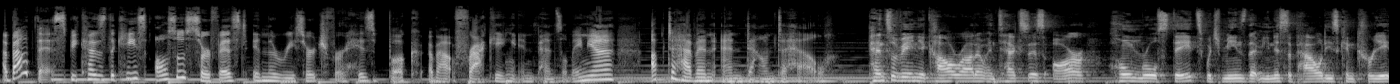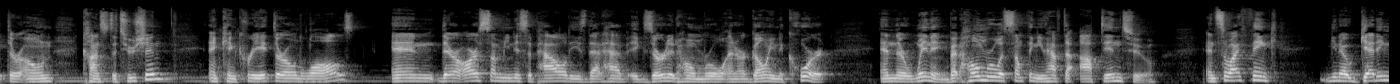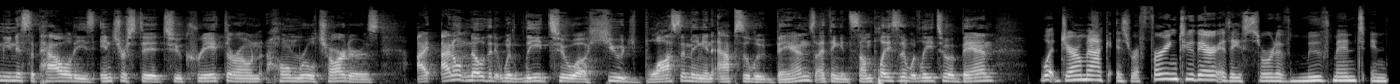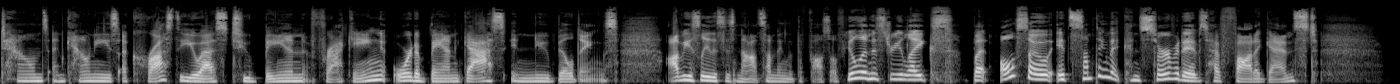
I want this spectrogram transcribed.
about this because the case also surfaced in the research for his book about fracking in Pennsylvania, Up to Heaven and Down to Hell. Pennsylvania, Colorado, and Texas are home rule states, which means that municipalities can create their own constitution and can create their own laws. And there are some municipalities that have exerted home rule and are going to court and they're winning. But home rule is something you have to opt into. And so I think, you know, getting municipalities interested to create their own home rule charters, I, I don't know that it would lead to a huge blossoming in absolute bans. I think in some places it would lead to a ban, what Jerolmak is referring to there is a sort of movement in towns and counties across the U.S. to ban fracking or to ban gas in new buildings. Obviously, this is not something that the fossil fuel industry likes, but also it's something that conservatives have fought against,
